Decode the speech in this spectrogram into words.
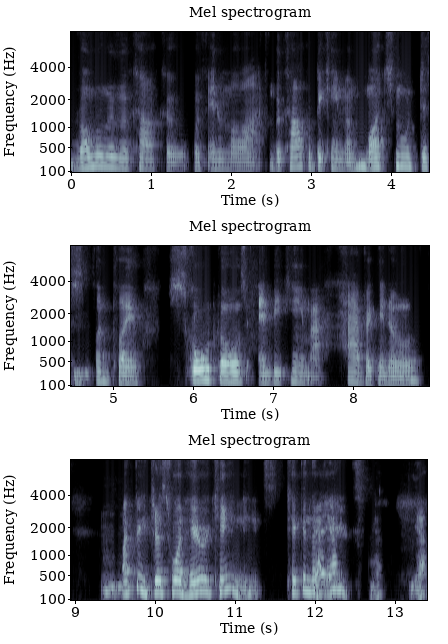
Romelu Lukaku with Inter Milan. Lukaku became a much more disciplined player, scored goals, and became a havoc in Italy. Mm-hmm. Might be just what Harry Kane needs, kicking the yeah, yeah, yeah, yeah.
